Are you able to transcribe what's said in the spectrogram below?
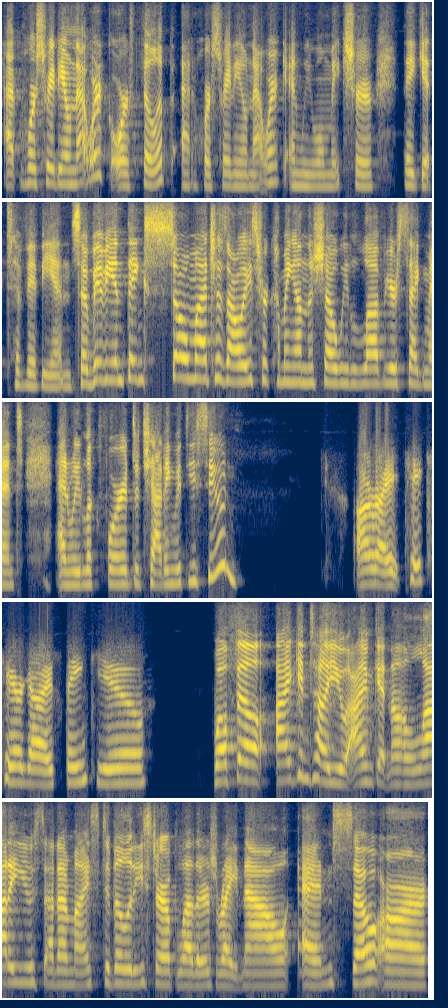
at Horse Radio Network or Philip at Horse Radio Network, and we will make sure they get to Vivian. So, Vivian, thanks so much as always for coming on the show. We love your segment, and we look forward to chatting with you soon. All right take care guys thank you Well, Phil, I can tell you I'm getting a lot of use out of my stability stirrup leathers right now. And so are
